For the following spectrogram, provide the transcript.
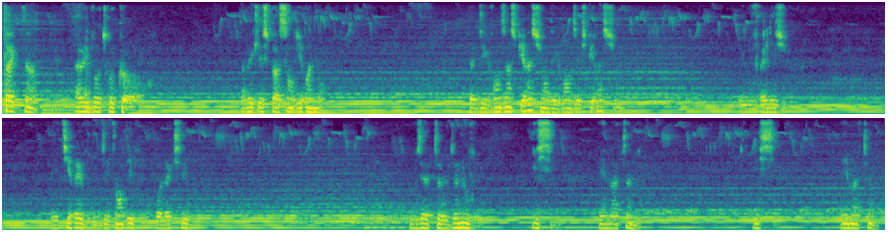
Contact avec votre corps, avec l'espace environnant. Faites des grandes inspirations, des grandes expirations. Et ouvrez les yeux. Étirez-vous, détendez-vous, relaxez-vous. Vous êtes de nouveau ici et maintenant. Ici et maintenant.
